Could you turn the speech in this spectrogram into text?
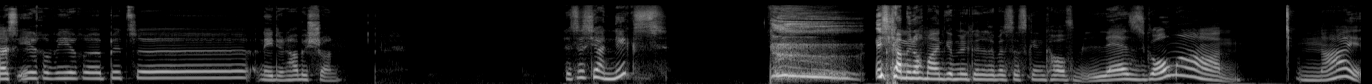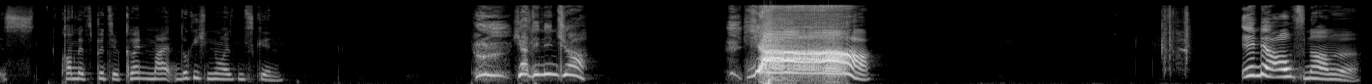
als Ehre wäre, bitte. Ne, den habe ich schon. Das ist ja nix. Ich kann mir noch mal einen gewöhnlichen besser Skin kaufen. Let's go, man. Nice. Komm jetzt bitte, können mal wirklich einen neuen Skin. Ja, den Ninja! Ja! In der Aufnahme.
